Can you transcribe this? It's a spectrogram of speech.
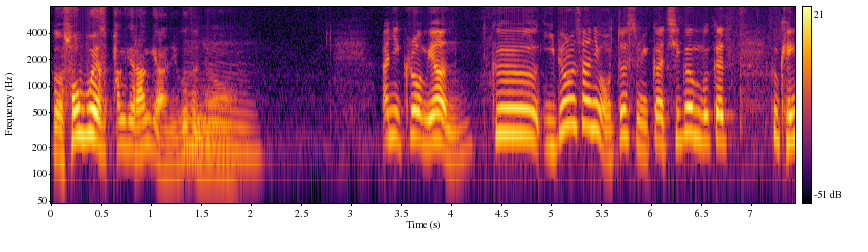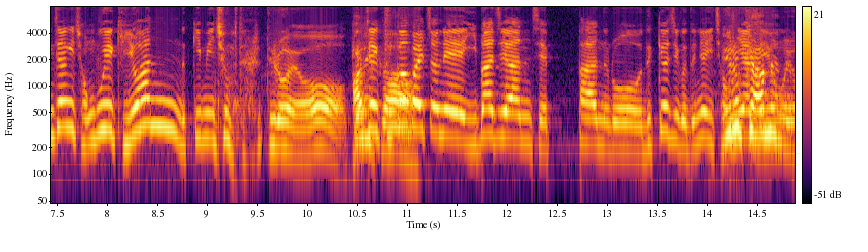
그 소부에서 판결한 게 아니거든요. 음. 아니 그러면 그 이 변호사님 어떻습니까? 지금 그러니까 그 굉장히 정부에 기여한 느낌이 좀 들- 들어요. 굉장히 그러니까. 국가 발전에 이바지한 재판으로 느껴지거든요. 이 정리한 내용을 하면요.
